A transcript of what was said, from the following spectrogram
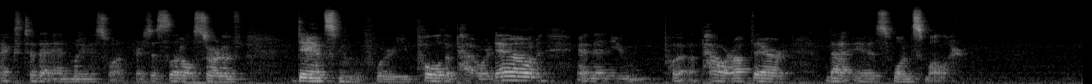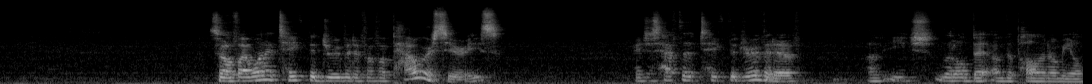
x to the n minus 1. There's this little sort of dance move where you pull the power down and then you put a power up there that is one smaller. So if I want to take the derivative of a power series, I just have to take the derivative of each little bit of the polynomial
